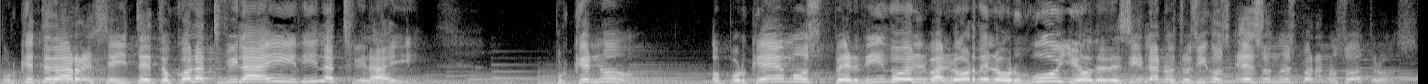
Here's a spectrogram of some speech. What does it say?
¿Por qué te da, si te tocó la tfila ahí, di la tfila ahí? ¿Por qué no? ¿O por qué hemos perdido el valor del orgullo de decirle a nuestros hijos, eso no es para nosotros?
